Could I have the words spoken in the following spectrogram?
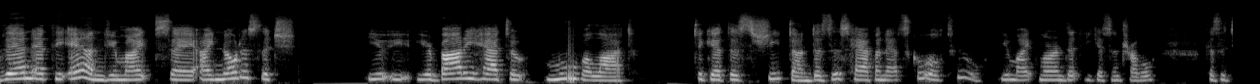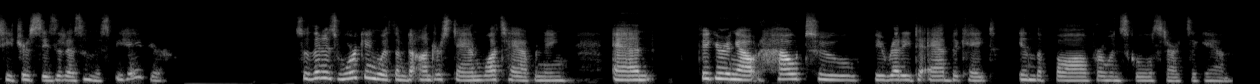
then at the end, you might say, I noticed that you, your body had to move a lot to get this sheet done. Does this happen at school too? You might learn that he gets in trouble because the teacher sees it as a misbehavior. So then it's working with them to understand what's happening and figuring out how to be ready to advocate in the fall for when school starts again.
